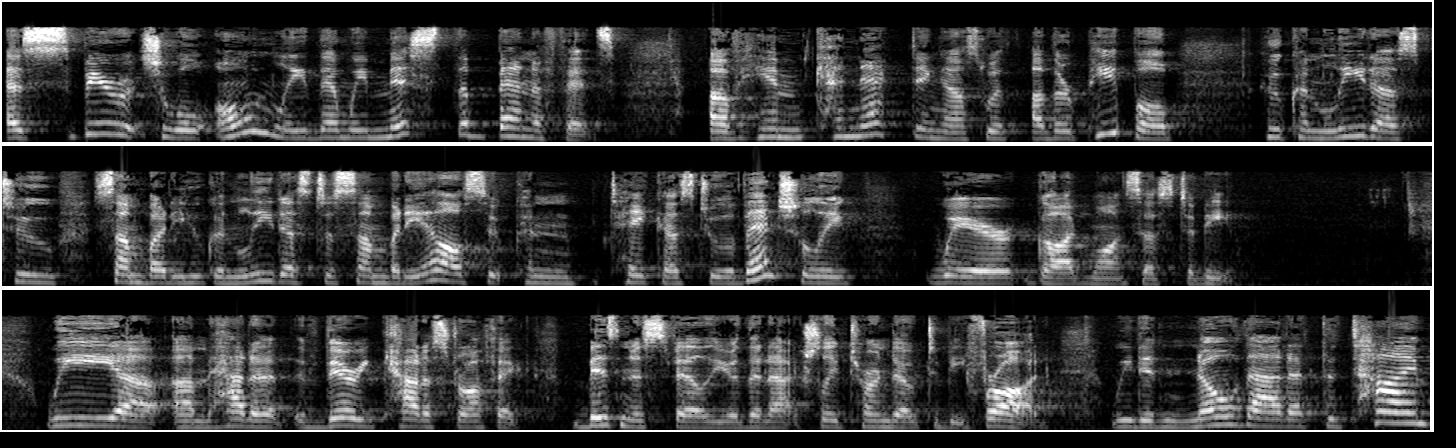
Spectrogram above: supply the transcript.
as spiritual only, then we miss the benefits of Him connecting us with other people who can lead us to somebody, who can lead us to somebody else, who can take us to eventually where God wants us to be. We uh, um, had a very catastrophic business failure that actually turned out to be fraud. We didn't know that at the time,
